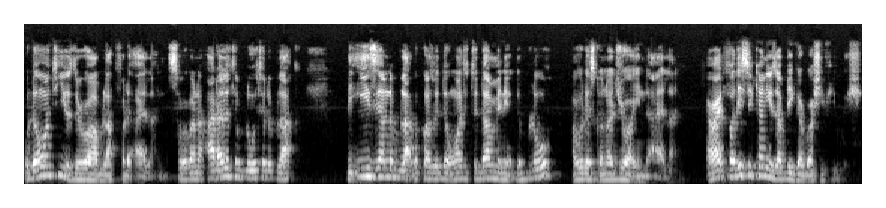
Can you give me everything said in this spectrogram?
We don't want to use the raw black for the island. So we're going to add a little blue to the black. Be easy on the black because we don't want it to dominate the blue. And we're just going to draw in the island. Alright, for this you can use a bigger brush if you wish.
